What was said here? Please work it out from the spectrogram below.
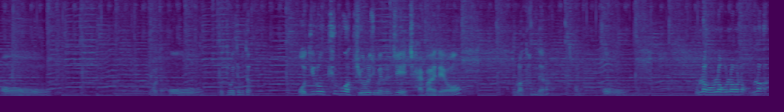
어어어. 맞아. 오오. 버텨 버텨 버텨. 어디로 큐브가 기울어지고 있는지 잘 봐야 돼요. 올라타면 되나? 잠깐만. 오오. 올라가 올라가 올라가 올라가 올라가.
